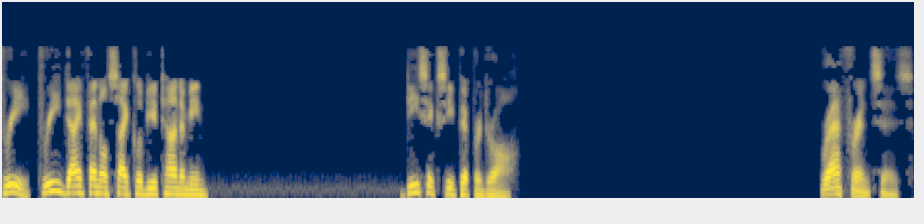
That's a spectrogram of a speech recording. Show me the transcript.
3,3-diphenylcyclobutanamine Piperdrol. References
